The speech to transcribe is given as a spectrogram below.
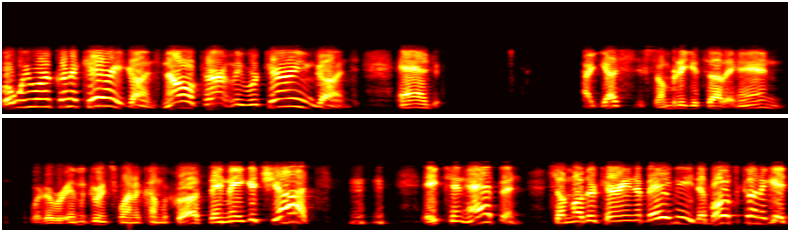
But we weren't going to carry guns. Now, apparently, we're carrying guns. And I guess if somebody gets out of hand, whatever immigrants want to come across, they may get shot. It can happen. Some mother carrying a baby, they're both going to get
